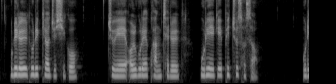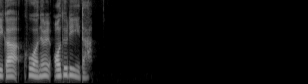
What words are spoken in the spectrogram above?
우리를 돌이켜 주시고 주의 얼굴의 광채를 우리에게 비추소서. 우리가 구원을 얻으리이다.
